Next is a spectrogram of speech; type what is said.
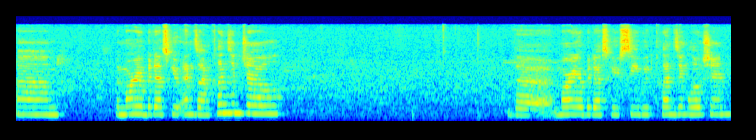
Um, the Mario Badescu Enzyme Cleansing Gel. The Mario Badescu Seaweed Cleansing Lotion.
